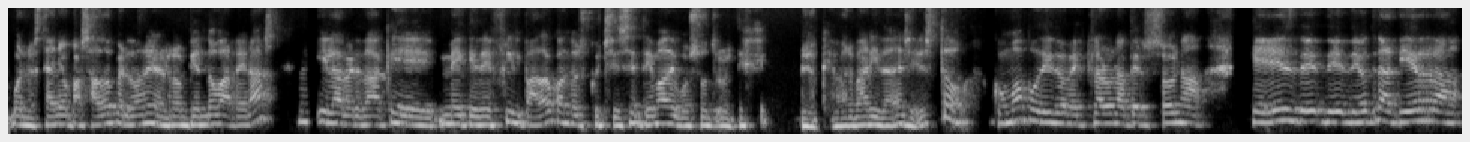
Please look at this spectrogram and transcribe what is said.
bueno, este año pasado, perdón, en el Rompiendo Barreras, y la verdad que me quedé flipado cuando escuché ese tema de vosotros. Dije, pero qué barbaridad es esto. ¿Cómo ha podido mezclar una persona que es de, de, de otra tierra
